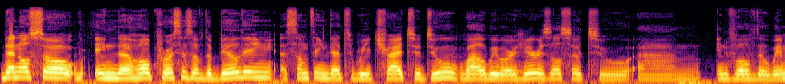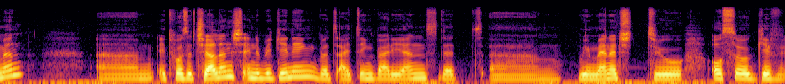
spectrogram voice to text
Then also in the whole process of the building, uh, something that we tried to do while we were here is also to um, involve the women um, it was a challenge in the beginning, but I think by the end that um, we managed to also give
